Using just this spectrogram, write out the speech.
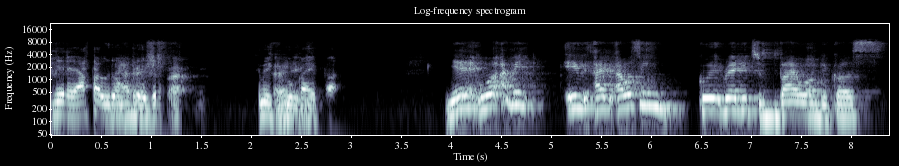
Yeah, after we don't pressure to make you buy a car. Yeah, well, I mean, it, I, I wasn't going ready to buy one because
